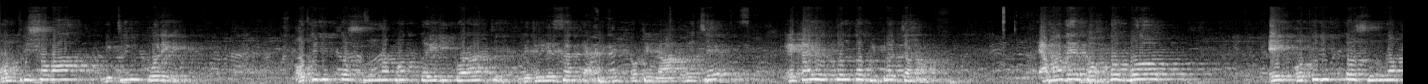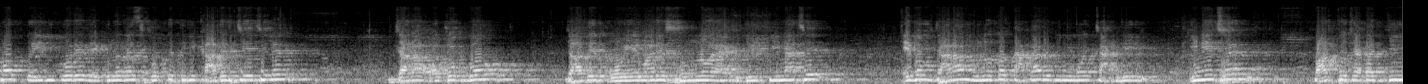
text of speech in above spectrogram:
মন্ত্রিসভা মিটিং করে অতিরিক্ত শূন্যপদ তৈরি করার যে রেজুলেশন ক্যাবিনেট নোটে নেওয়া হয়েছে, এটাই অত্যন্ত বিপজ্জনক। আমাদের বক্তব্য, এই অতিরিক্ত শূন্যপদ তৈরি করে রেগুলারাইজ করতে তিনি কাদের চেয়েছিলেন? যারা অযোগ্য, যাদের ওএমআর এ শূন্য এক দুই তিন আছে, এবং যারা মূলত টাকার বিনিময়ে চাকরি কিনেছেন পার্থ চ্যাটার্জি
